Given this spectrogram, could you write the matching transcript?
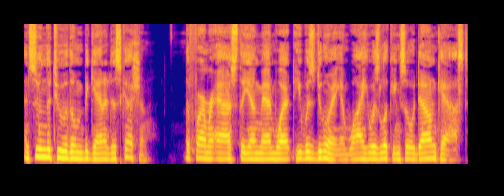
And soon the two of them began a discussion. The farmer asked the young man what he was doing and why he was looking so downcast.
